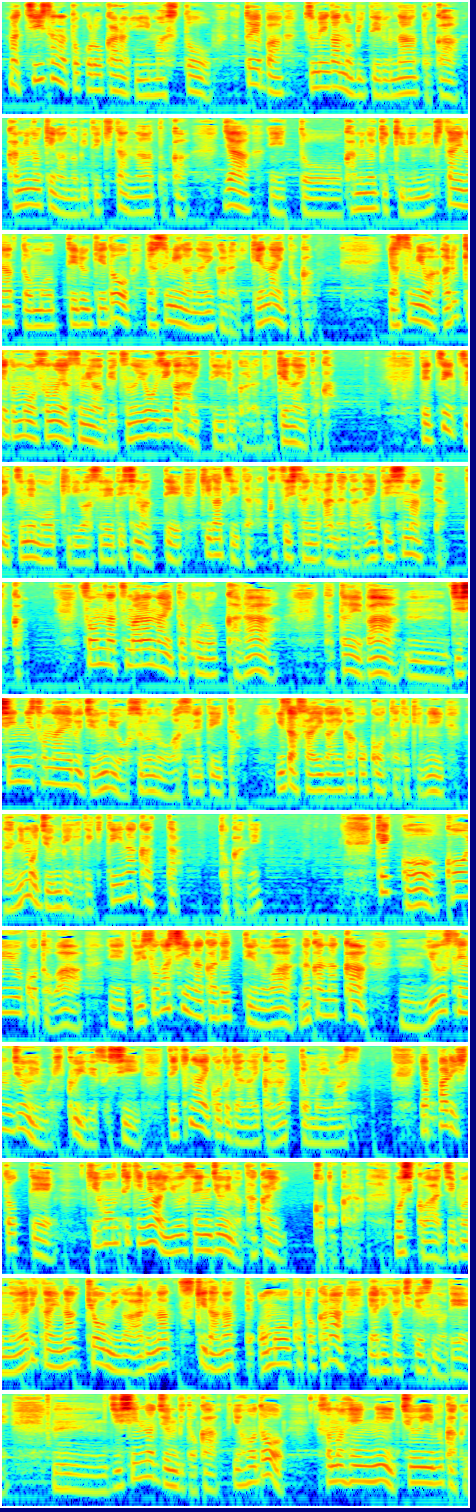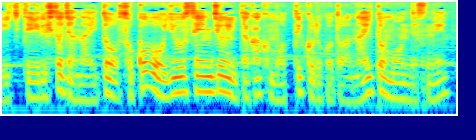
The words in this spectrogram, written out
まあ、小さなところから言いますと、例えば、爪が伸びてるなとか、髪の毛が伸びてきたなとか、じゃあ、えっ、と、髪の毛切りに行きたいなと思ってるけど、休みがないから行けないとか、休みはあるけども、その休みは別の用事が入っているからで行けないとか。で、ついつい爪も切り忘れてしまって、気がついたら靴下に穴が開いてしまったとか。そんなつまらないところから、例えば、うん、地震に備える準備をするのを忘れていた。いざ災害が起こった時に何も準備ができていなかったとかね。結構、こういうことは、えっ、ー、と、忙しい中でっていうのは、なかなか、うん、優先順位も低いですし、できないことじゃないかなって思います。やっぱり人って、基本的には優先順位の高いことから、もしくは自分のやりたいな、興味があるな、好きだなって思うことからやりがちですので、うん、自信の準備とか、よほどその辺に注意深く生きている人じゃないと、そこを優先順位高く持ってくることはないと思うんですね。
